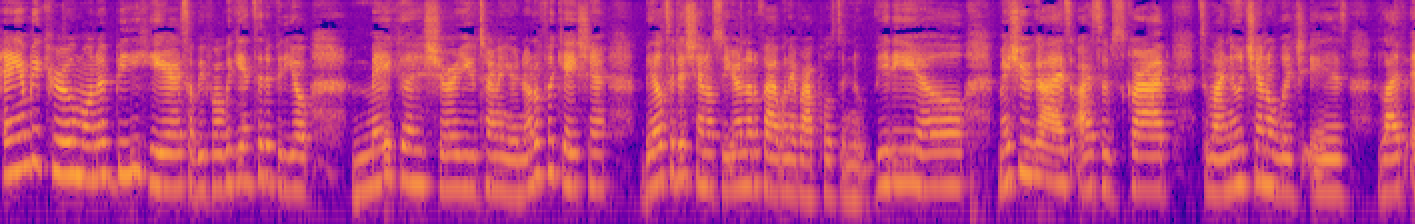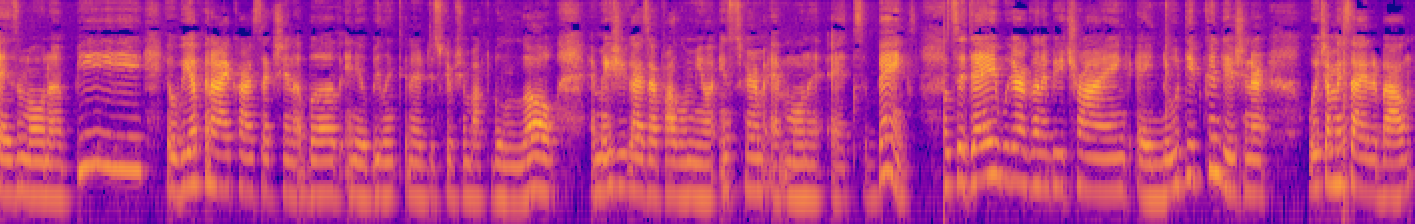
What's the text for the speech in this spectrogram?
Hey MB crew, Mona B here. So before we get into the video, make sure you turn on your notification bell to this channel so you're notified whenever I post a new video. Make sure you guys are subscribed to my new channel which is Life as Mona B. It will be up in the iCard section above and it will be linked in the description box below. And make sure you guys are following me on Instagram at Mona X Banks. So today we are going to be trying a new deep conditioner which I'm excited about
